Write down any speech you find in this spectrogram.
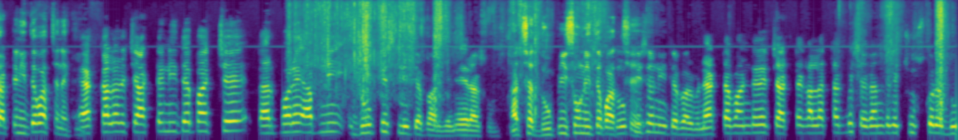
চারটে নিতে পারছে নাকি? এক কালারে চারটে নিতে পারছে তারপরে আপনি দু পিস নিতে পারবেন এরকম। আচ্ছা দু পিসও নিতে দু পিসও নিতে পারবেন। একটা চারটে কালার থাকবে সেখান থেকে চুজ করে দু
